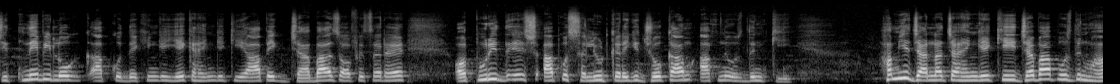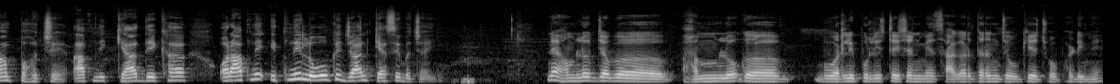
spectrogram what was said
जितने भी लोग आपको देखेंगे ये कहेंगे कि आप एक जाबाज ऑफिसर है और पूरी देश आपको सल्यूट करेगी जो काम आपने उस दिन की हम ये जानना चाहेंगे कि जब आप उस दिन वहाँ पहुँचे, आपने क्या देखा और आपने इतने लोगों की जान कैसे बचाई? नहीं, हम लोग जब हम लोग वर्ली पुलिस स्टेशन में, सागर तरंग चौकी है चौपाटी में,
